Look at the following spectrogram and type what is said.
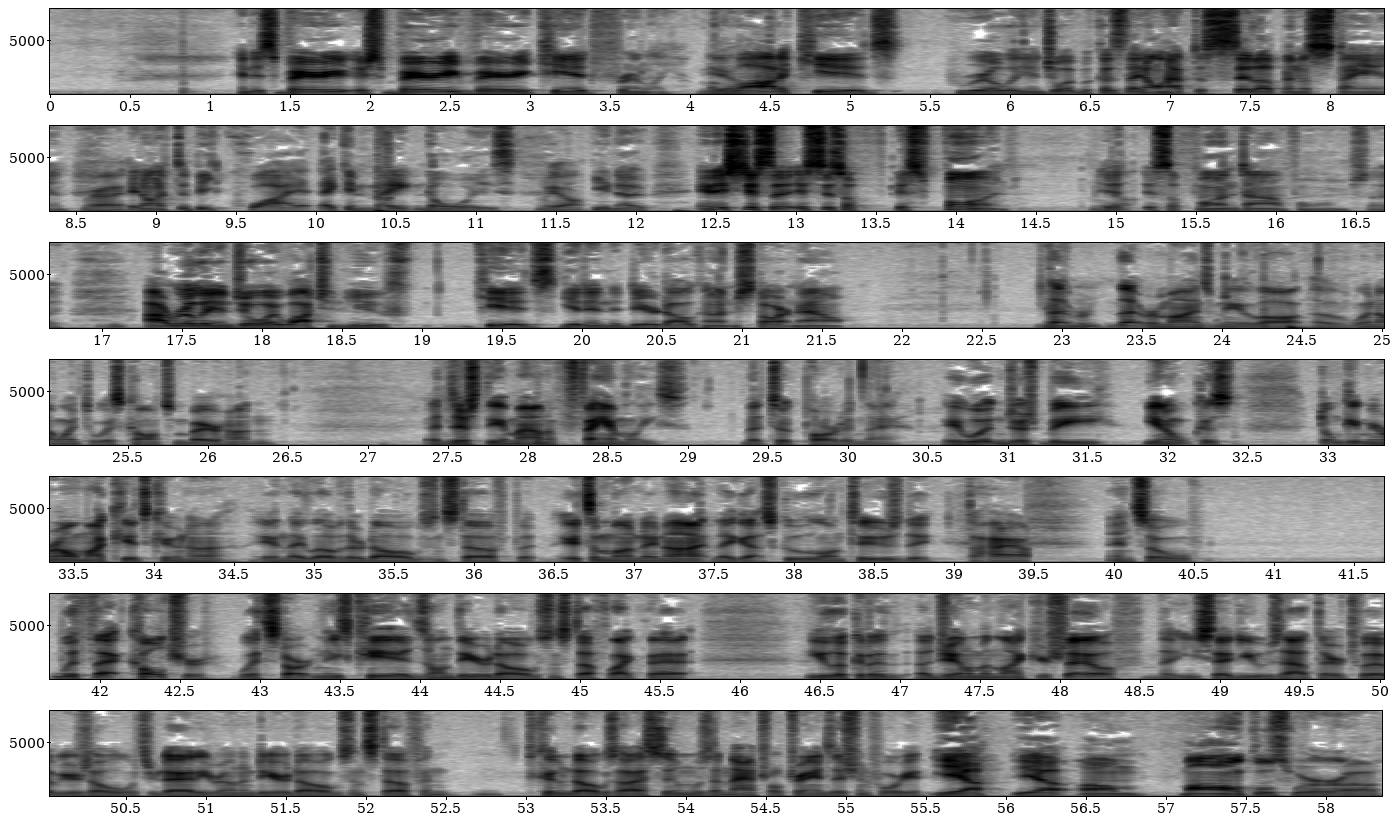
and it's very it's very very kid friendly. A lot of kids really enjoy it because they don't have to sit up in a stand. Right. They don't have to be quiet. They can make noise. Yeah. You know, and it's just a, it's just a, it's fun. Yeah. It, it's a fun time for them. So, I really enjoy watching youth kids get into deer dog hunting starting out. That that reminds me a lot of when I went to Wisconsin bear hunting, and just the amount of families that took part in that. It wouldn't just be you know because don't get me wrong, my kids coon hunt and they love their dogs and stuff, but it's a Monday night. They got school on Tuesday to house, and so with that culture, with starting these kids on deer dogs and stuff like that, you look at a, a gentleman like yourself that you said you was out there 12 years old with your daddy running deer dogs and stuff, and coon dogs, I assume, was a natural transition for you. Yeah, yeah. Um, my uncles were uh,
